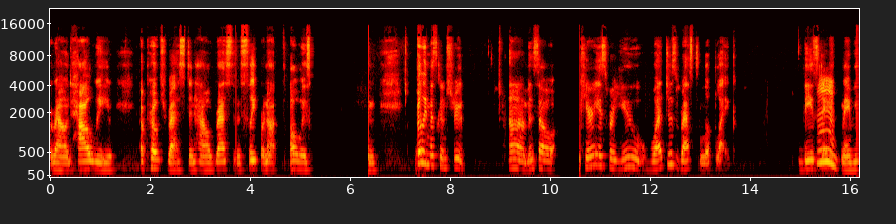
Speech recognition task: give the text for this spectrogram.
around how we approach rest and how rest and sleep are not always really misconstrued um, and so I'm curious for you what does rest look like these mm. days maybe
